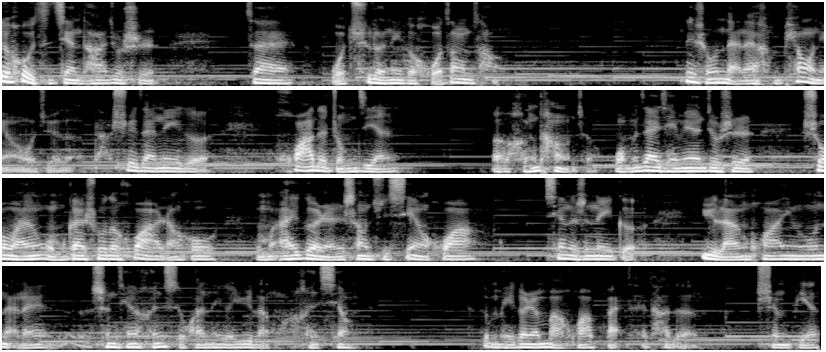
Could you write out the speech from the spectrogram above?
最后一次见她，就是在我去了那个火葬场。那时候奶奶很漂亮，我觉得她睡在那个花的中间，呃，横躺着。我们在前面就是说完我们该说的话，然后。我们挨个人上去献花，献的是那个玉兰花，因为我奶奶生前很喜欢那个玉兰花，很香。每个人把花摆在她的身边，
